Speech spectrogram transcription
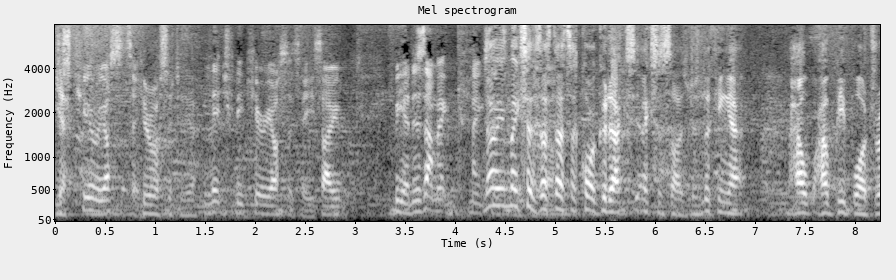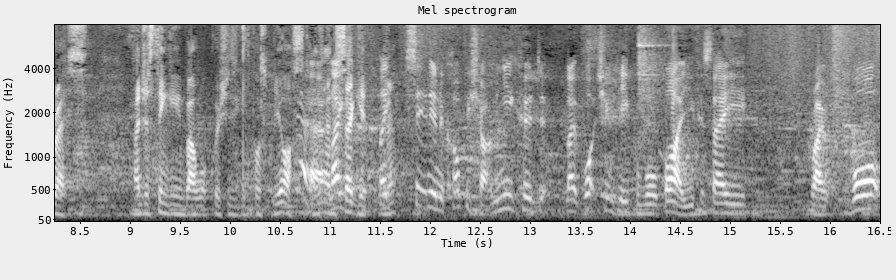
Just Yeah. curiosity. Curiosity, yeah. Literally curiosity. So, but yeah, does that make, make sense? No, it makes sense. That's, that's a quite a good ex- exercise. Just looking at how, how people are dressed and just thinking about what questions you can possibly ask Yeah, and, like, it. you know? sitting in a coffee shop. I mean, you could like watching people walk by. You could say, right, what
